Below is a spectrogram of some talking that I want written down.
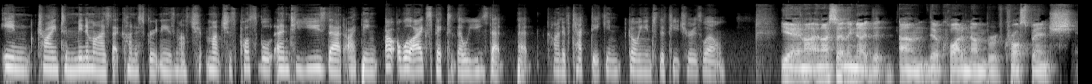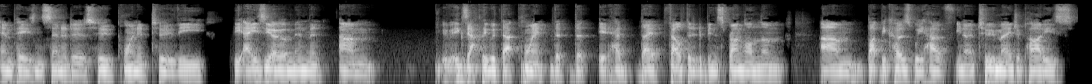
in trying to minimise that kind of scrutiny as much much as possible, and to use that, I think. Oh, well, I expect that they'll use that that kind of tactic in going into the future as well. Yeah, and I, and I certainly note that um, there are quite a number of crossbench MPs and senators who pointed to the the ASIO amendment um, exactly with that point that that it had they felt that it had been sprung on them, um, but because we have you know two major parties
